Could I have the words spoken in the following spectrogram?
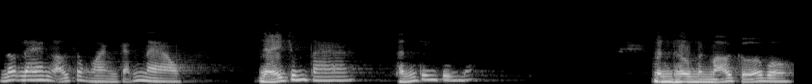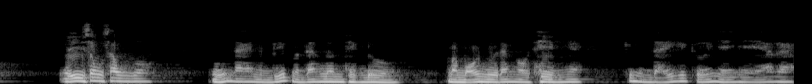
nó đang ở cái hoàn cảnh nào để chúng ta thỉnh tiếng chuông đó. Bình thường mình mở cửa vô, đi song song vô. Bữa nay mình biết mình đang lên thiền đường, mà mọi người đang ngồi thiền nha. Cái mình đẩy cái cửa nhẹ nhẹ ra,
